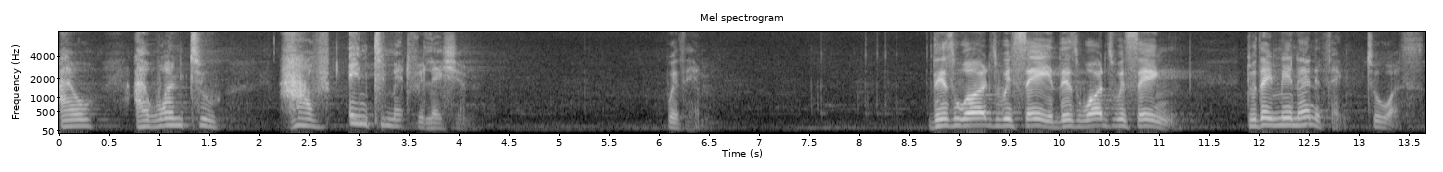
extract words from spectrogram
I, I want to have intimate relation with him. These words we say, these words we sing, do they mean anything to us?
